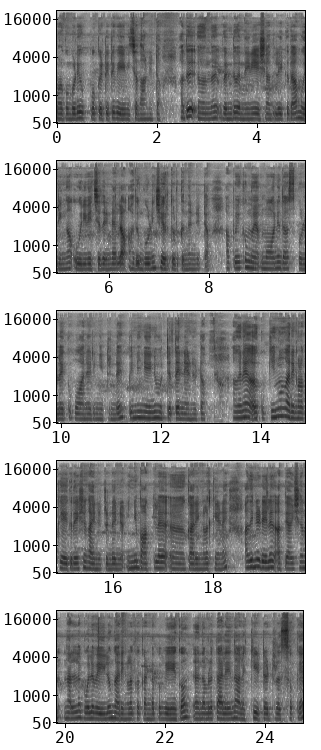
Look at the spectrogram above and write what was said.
മുളകും പൊടി ഉപ്പൊക്കെ ഇട്ടിട്ട് വേവിച്ചതാണ് കേട്ടോ. അത് ഒന്ന് വെന്ത് വന്നതിന് ശേഷം അതിലേക്ക് ഇതാ മുരിങ്ങ ഊരി വെച്ചതുണ്ടല്ലോ അതും കൂടി ചേർത്ത് കൊടുക്കുന്നുണ്ട് കേട്ടോ. അപ്പോഴേക്കും മോൻ ഇതാ സ്കൂളിലേക്ക് പോകാൻ ഒരുങ്ങിയിട്ടുണ്ട് പിന്നെ ഞാനും മുറ്റത്ത് തന്നെയാണ് കേട്ടോ. അങ്ങനെ കുക്കിങ്ങും കാര്യങ്ങളൊക്കെ ഏകദേശം കഴിഞ്ഞിട്ടുണ്ട്. ഇനി ബാക്കിയുള്ള കാര്യങ്ങളൊക്കെയാണ്. അതിന്റെ ഇടയിൽ അത്യാവശ്യം നല്ല പോലെ വെയിലും കാര്യങ്ങളൊക്കെ കണ്ടപ്പോൾ വേഗം നമ്മൾ തലേന്ന് അലക്കിയിട്ട ഡ്രസ്സൊക്കെ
